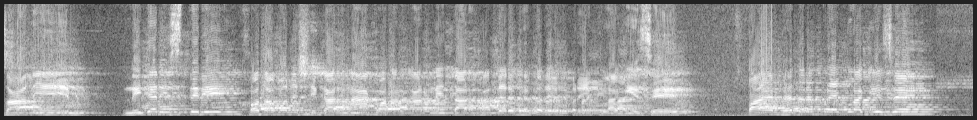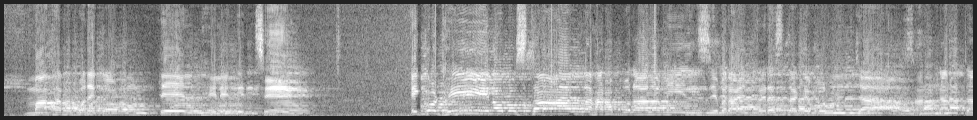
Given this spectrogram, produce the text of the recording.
জালিম। নিজের স্ত্রী খোদা বলে স্বীকার না করার কারণে তার হাতের ভেতরে ব্রেক লাগিয়েছে। পায়ের ভেতরে ব্রেক লাগিয়েছে। মাথার উপরে গরম তেল ঢেলে দিচ্ছে। এই কঠিন অবস্থায় আল্লাহ রাব্বুল আলামিন জিবরাইল ফেরেশতাকে বললেন যাও জান্নাতটা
